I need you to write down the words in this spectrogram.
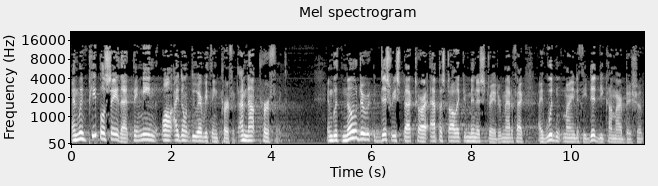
And when people say that, they mean, well, I don't do everything perfect. I'm not perfect. And with no disrespect to our apostolic administrator, matter of fact, I wouldn't mind if he did become our bishop.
